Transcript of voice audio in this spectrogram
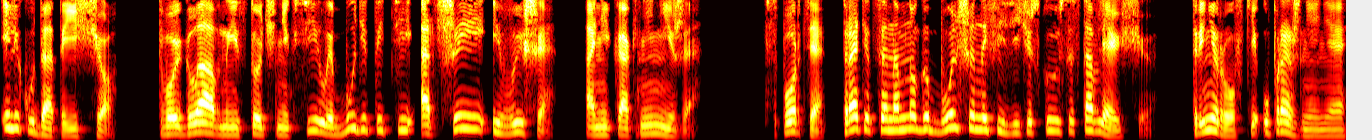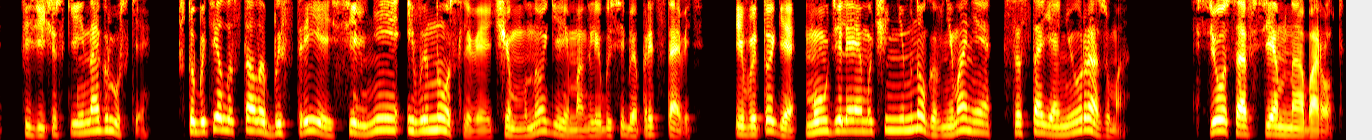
или куда-то еще. Твой главный источник силы будет идти от шеи и выше, а никак не ниже. В спорте тратится намного больше на физическую составляющую. Тренировки, упражнения, физические нагрузки, чтобы тело стало быстрее, сильнее и выносливее, чем многие могли бы себе представить. И в итоге мы уделяем очень немного внимания состоянию разума. Все совсем наоборот.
